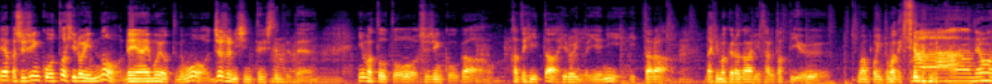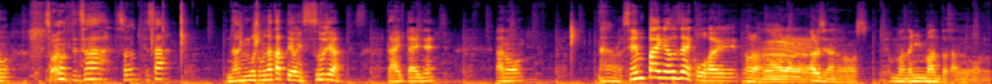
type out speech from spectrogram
で、やっぱ主人公とヒロインの恋愛模様っていうのも徐々に進展してってて、今とうとう主人公が風邪ひいたヒロインの家に行ったら、抱き枕代わりにされたっていうワンポイントまで来てる。ね。まあでもそういうのってさそういうのってさ何事もなかったように進むじゃん大体ねあのなんだろう先輩がうざい後輩ほらあらららあるじゃんあの、まあ、なぎまんたさんのうん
